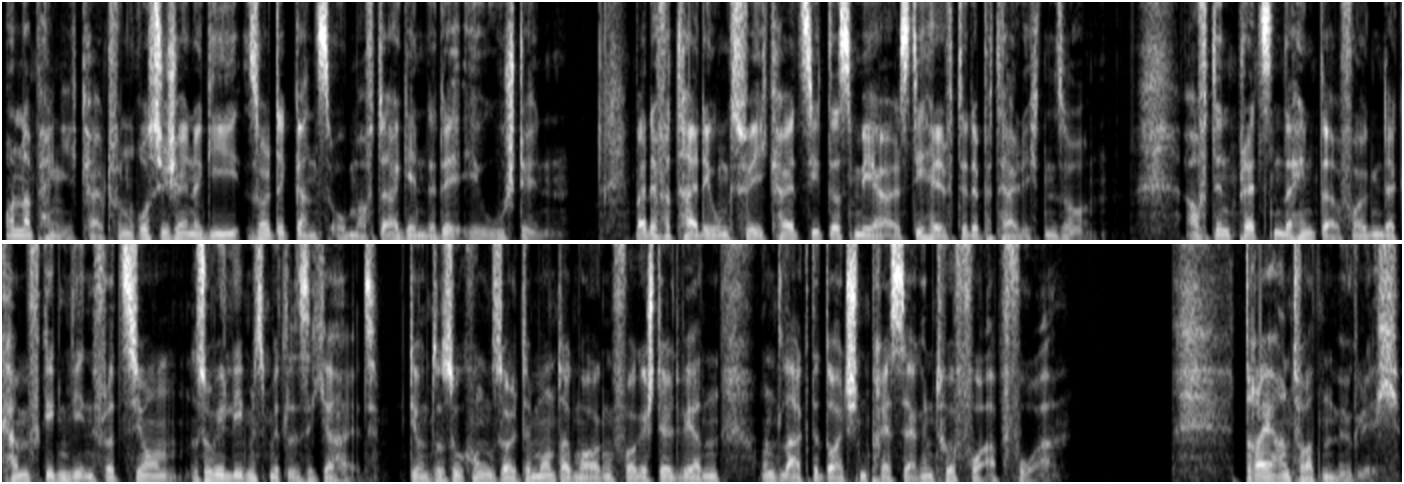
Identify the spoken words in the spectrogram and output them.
Unabhängigkeit von russischer Energie sollte ganz oben auf der Agenda der EU stehen. Bei der Verteidigungsfähigkeit sieht das mehr als die Hälfte der Beteiligten so. Auf den Plätzen dahinter folgen der Kampf gegen die Inflation sowie Lebensmittelsicherheit. Die Untersuchung sollte Montagmorgen vorgestellt werden und lag der deutschen Presseagentur vorab vor. Drei Antworten möglich.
